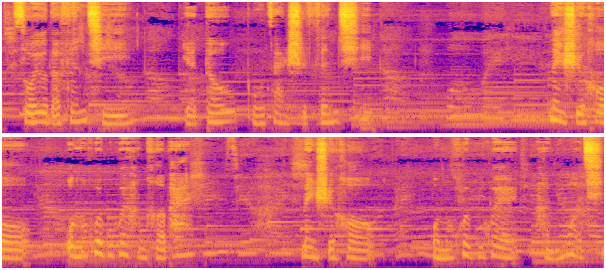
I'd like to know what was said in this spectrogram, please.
所有的分歧。也都不再是分歧。那时候我们会不会很合拍？那时候我们会不会很默契？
